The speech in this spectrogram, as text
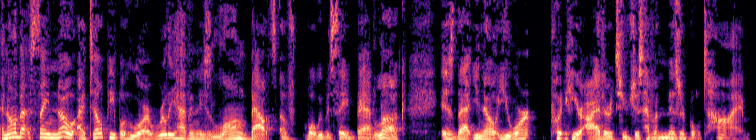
And on that same note, I tell people who are really having these long bouts of what we would say bad luck is that, you know, you weren't put here either to just have a miserable time.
